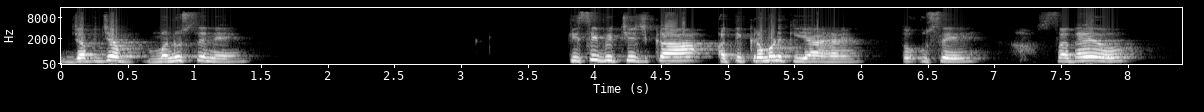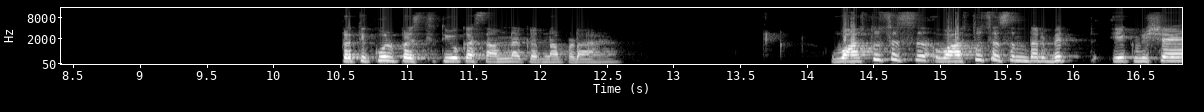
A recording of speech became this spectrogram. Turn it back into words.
जब जब मनुष्य ने किसी भी चीज़ का अतिक्रमण किया है तो उसे सदैव प्रतिकूल परिस्थितियों का सामना करना पड़ा है। वास्तु से वास्तु से संदर्भित एक विषय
